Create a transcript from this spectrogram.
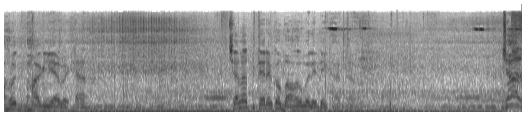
बहुत भाग लिया बेटा। चल अब तेरे को बाहुबली दिखाता हूँ। चल।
